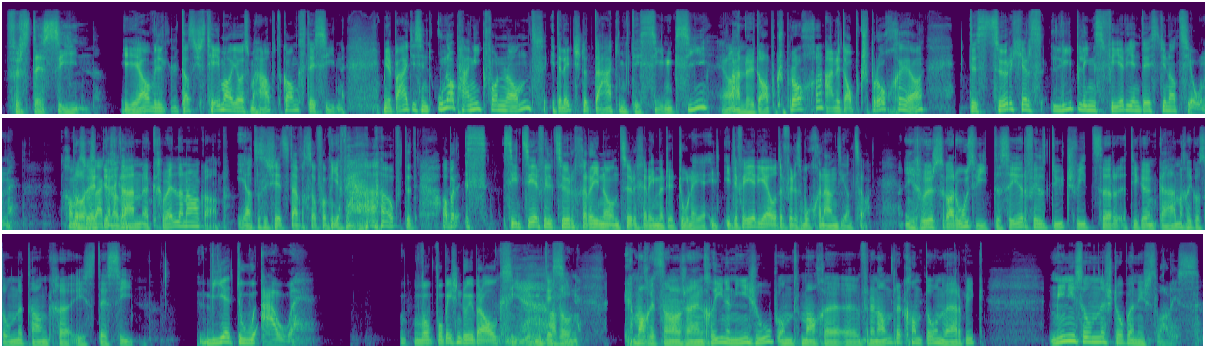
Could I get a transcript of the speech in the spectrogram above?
fürs Tessin. Ja, weil das ist das Thema in unserem Hauptgang, das Tessin. Wir beide sind unabhängig voneinander in den letzten Tagen im Tessin gewesen. Ja. Auch nicht abgesprochen. Auch nicht abgesprochen, ja. Des Zürchers Lieblingsferiendestination. Kann man Da so hätte sagen, ich gerne eine Quellenangabe. Ja, das ist jetzt einfach so von mir behauptet. Aber es sind sehr viele Zürcherinnen und Zürcher immer dort unten, in den Ferien oder für das Wochenende und so. Ich würde es sogar ausweiten. Sehr viele Deutschschweizer die gehen gerne ein bisschen Sonnentanken ins Tessin. Wie du auch. Wo, wo bist denn du überall gewesen, im Tessin? Also, ich mache jetzt noch einen kleinen Einschub und mache äh, für einen anderen Kanton Werbung. Meine Sonnenstube ist das Wallis.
